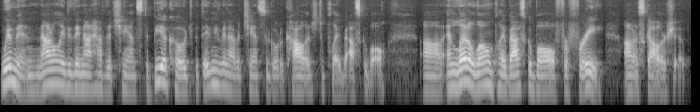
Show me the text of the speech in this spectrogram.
women, not only did they not have the chance to be a coach, but they didn't even have a chance to go to college to play basketball, uh, and let alone play basketball for free on a scholarship.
